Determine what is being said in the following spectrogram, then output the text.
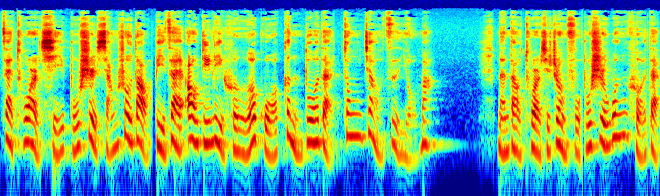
在土耳其不是享受到比在奥地利和俄国更多的宗教自由吗？难道土耳其政府不是温和的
